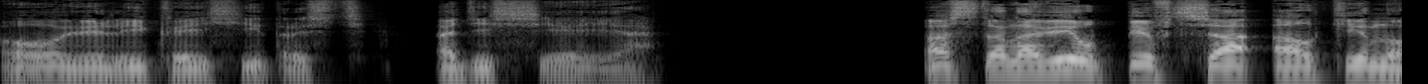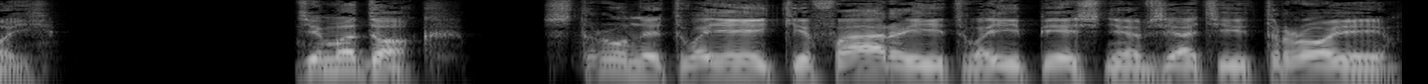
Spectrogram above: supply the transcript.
О, великая хитрость Одиссея! Остановил певца Алкиной. Демодок, струны твоей кефары и твои песни о взятии Трои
